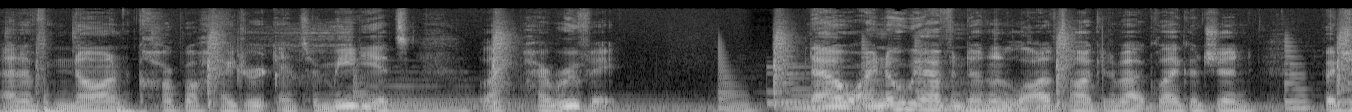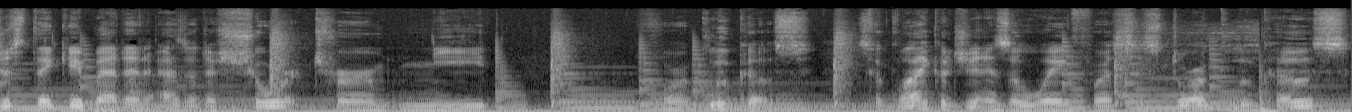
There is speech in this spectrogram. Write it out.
out of non carbohydrate intermediates like pyruvate. Now, I know we haven't done a lot of talking about glycogen, but just think about it as a short term need for glucose. So glycogen is a way for us to store glucose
